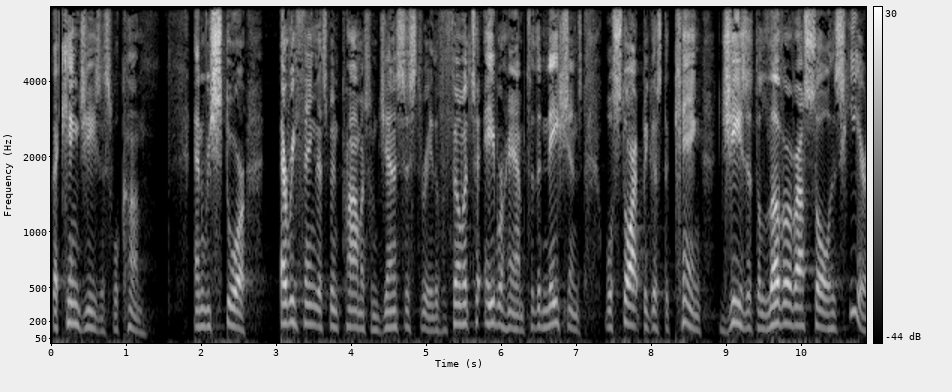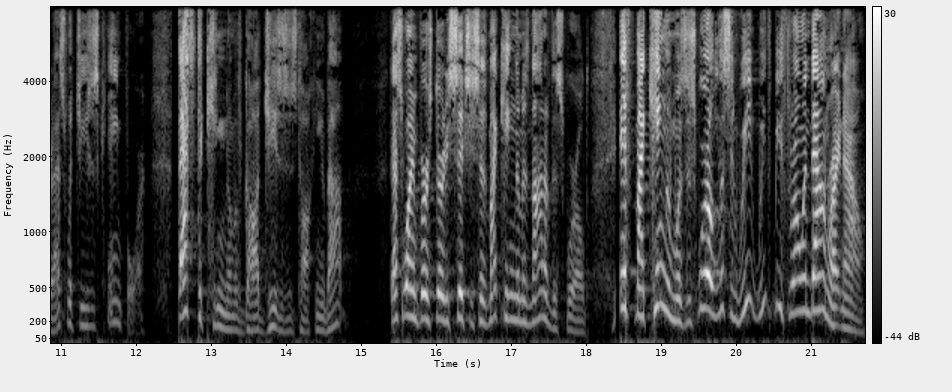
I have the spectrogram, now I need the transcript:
that King Jesus will come and restore everything that's been promised from Genesis 3. The fulfillment to Abraham, to the nations, will start because the King, Jesus, the lover of our soul, is here. That's what Jesus came for. That's the kingdom of God Jesus is talking about. That's why in verse 36 he says, My kingdom is not of this world. If my kingdom was this world, listen, we, we'd be throwing down right now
